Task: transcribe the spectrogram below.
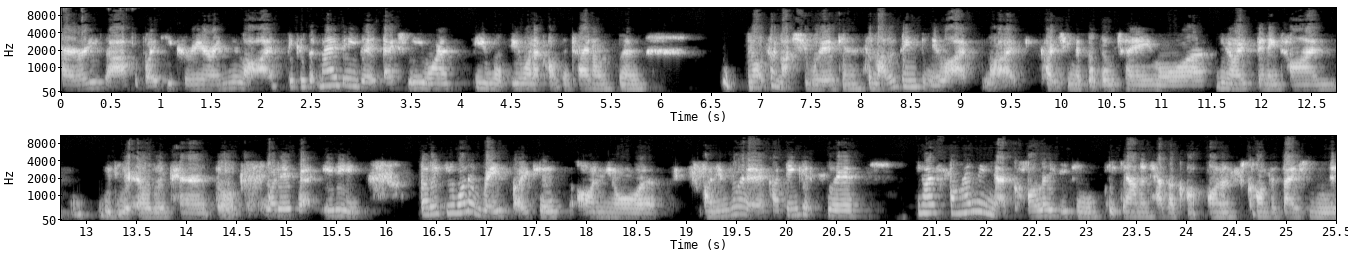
priorities are for both your career and your life, because it may be that actually you want to you, you want to concentrate on some not so much your work and some other things in your life, like coaching the football team or, you know, spending time with your elderly parents or whatever it is. But if you want to refocus on your on your work, I think it's worth you know, finding a colleague you can sit down and have a honest conversation with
